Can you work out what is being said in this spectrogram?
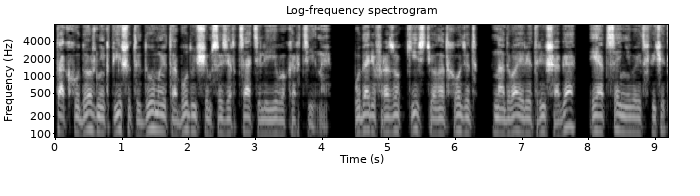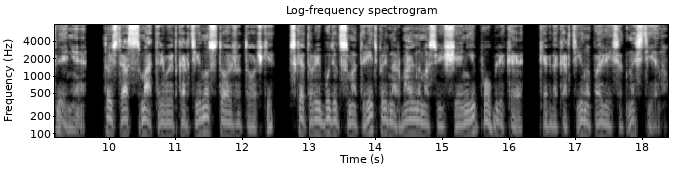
Так художник пишет и думает о будущем созерцателе его картины. Ударив разок кистью, он отходит на два или три шага и оценивает впечатление, то есть рассматривает картину с той же точки, с которой будет смотреть при нормальном освещении публика, когда картину повесят на стену.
